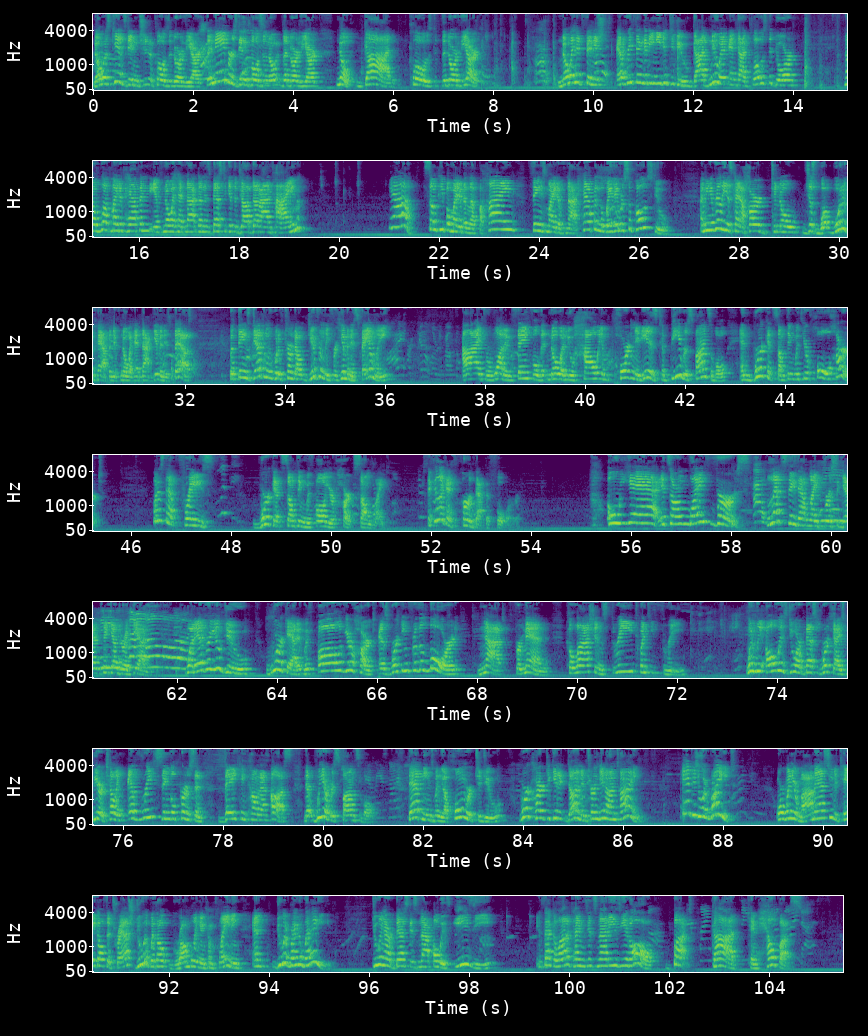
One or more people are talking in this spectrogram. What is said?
Noah's kids didn't close the door to the ark. The neighbors didn't close the, the door to the ark. No, God closed the door to the ark. Noah had finished everything that he needed to do. God knew it, and God closed the door. Now, what might have happened if Noah had not done his best to get the job done on time? Yeah, some people might have been left behind. Things might have not happened the way they were supposed to. I mean, it really is kind of hard to know just what would have happened if Noah had not given his best. But things definitely would have turned out differently for him and his family. I, for one, am thankful that Noah knew how important it is to be responsible and work at something with your whole heart. What does that phrase, work at something with all your heart, sound like? I feel like I've heard that before. Oh, yeah, it's our life verse. Let's say that life verse again, together again. Whatever you do, work at it with all of your heart as working for the Lord, not for men. Colossians 3:23. When we always do our best work, guys, we are telling every single person they can count on us that we are responsible. That means when you have homework to do, work hard to get it done and turned in on time. And to do it right. Or when your mom asks you to take out the trash, do it without grumbling and complaining and do it right away. Doing our best is not always easy. In fact, a lot of times it's not easy at all. But God can help us.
